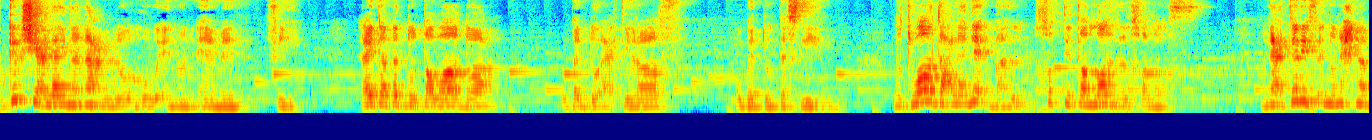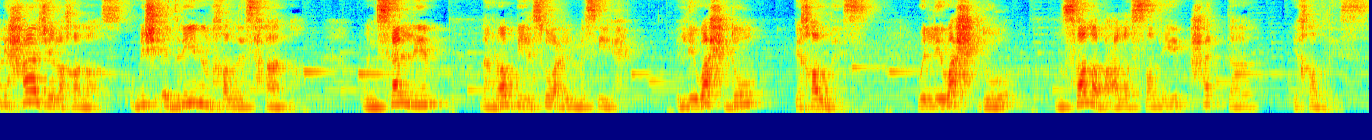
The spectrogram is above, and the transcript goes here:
وكل شيء علينا نعمله هو إنه نآمن فيه. هيدا بده تواضع وبده اعتراف وبده تسليم. نتواضع لنقبل خطة الله للخلاص. ونعترف إنه نحن بحاجة لخلاص ومش قادرين نخلص حالنا. ونسلم للرب يسوع المسيح اللي وحده بخلص واللي وحده انصلب على الصليب حتى يخلص.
